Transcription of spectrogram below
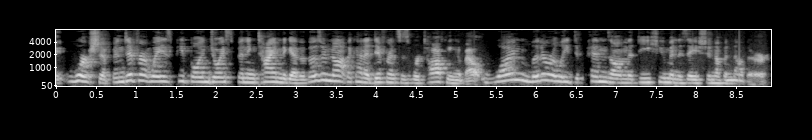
Eh, worship in different ways people enjoy spending time together. Those are not the kind of differences we're talking about. One literally depends on the dehumanization of another.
